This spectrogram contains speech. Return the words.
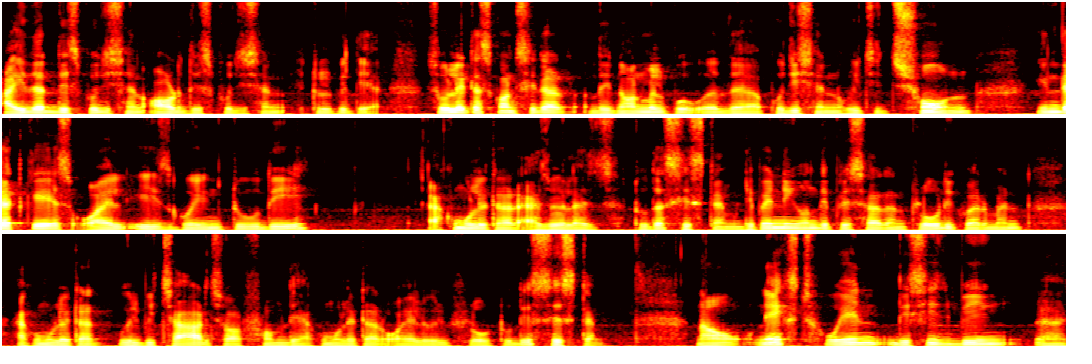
either this position or this position it will be there. So, let us consider the normal po the position which is shown in that case oil is going to the accumulator as well as to the system depending on the pressure and flow requirement accumulator will be charged or from the accumulator oil will flow to the system. Now, next when this is being uh,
